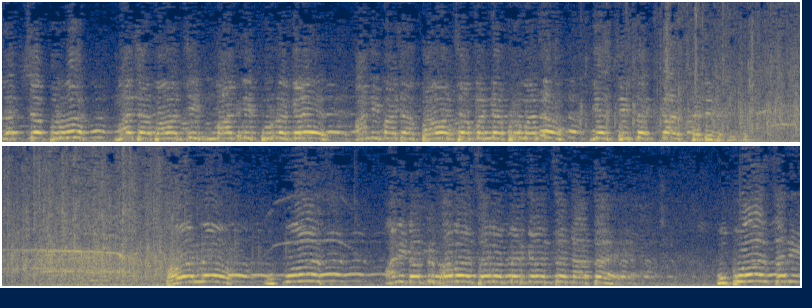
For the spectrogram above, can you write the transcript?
लक्षपूर्वक माझ्या भावाची मागणी पूर्ण करेल आणि माझ्या भावाच्या म्हणण्याप्रमाणे एसटीचं कास्ट सर्टिफिकेट भावांनो उपवास आणि डॉक्टर बाबासाहेब आंबेडकरांचं नातं आहे. उपवास आणि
